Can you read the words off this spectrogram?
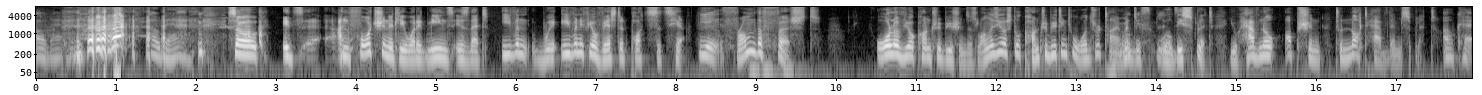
Oh, damn. oh, damn. So it's uh, unfortunately what it means is that even even if your vested pot sits here, Yes. from the first, all of your contributions, as long as you're still contributing towards retirement, be split. will be split. You have no option to not have them split. Okay.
